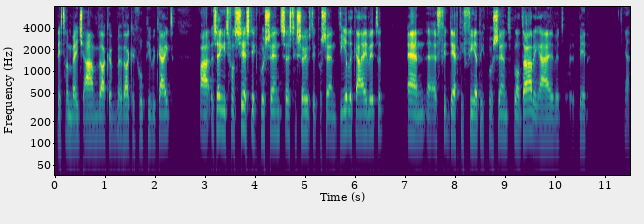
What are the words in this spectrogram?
ligt er een beetje aan welke, welke groep je bekijkt. Maar zeg iets van 60% 60, 70 procent dierlijke eiwitten. En uh, 30, 40 procent plantaardige eiwitten binnen. Ja.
